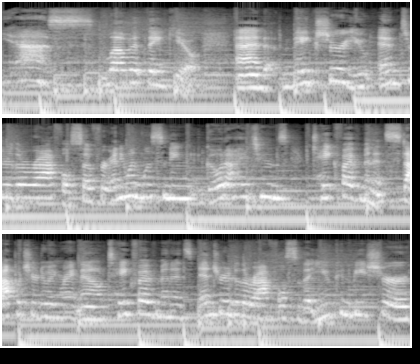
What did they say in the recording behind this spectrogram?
Yes, love it. Thank you and make sure you enter the raffle. So, for anyone listening, go to iTunes, take five minutes, stop what you're doing right now, take five minutes, enter into the raffle so that you can be sure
